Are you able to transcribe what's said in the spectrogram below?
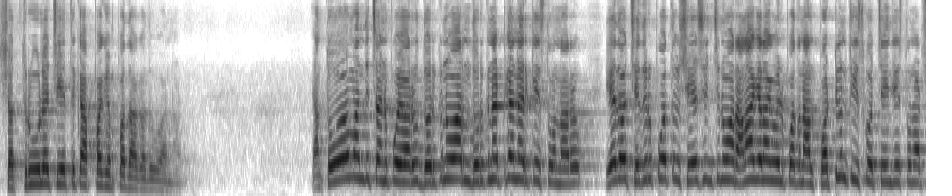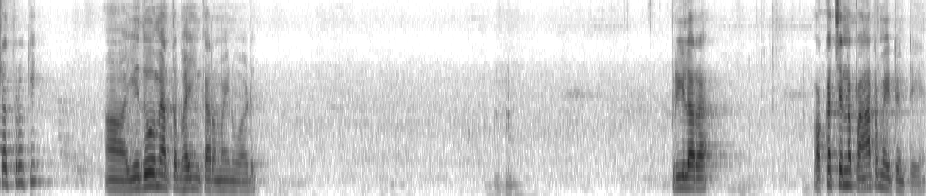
శత్రువుల చేతికి అప్పగింపదగదు అన్నాడు. ఎంతోమంది చనిపోయారు దొరికిన వారిని దొరికినట్టుగా నరికేస్తున్నారు. ఏదో చెదిరిపోతూ శేషించిన వారు అలాగేలాగ వెళ్ళిపోతున్నారు. వాళ్ళు పట్టుకుని తీసుకొచ్చి ఏం చేస్తున్నాడు శత్రువుకి? ఏదో ఎంత భయంకరమైన వాడు. ప్రియులరా ఒక్క చిన్న పాఠం ఏంటంటే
